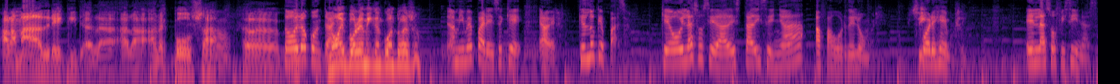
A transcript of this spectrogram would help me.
a la madre, a la, a la, a la esposa. ah, Todo lo contrario. ¿No hay polémica en cuanto a eso? a mí me parece que, a ver, ¿qué es lo que pasa? Que hoy la sociedad está diseñada a favor del hombre. Sí, Por ejemplo, en las oficinas,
